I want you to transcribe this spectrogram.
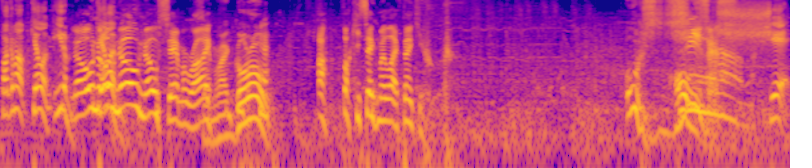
Fuck him up. Kill him. Eat him. No, no, him. no, no, samurai. Samurai Goroh. Ah, fuck, he saved my life. Thank you. Oh Jesus! Shit.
